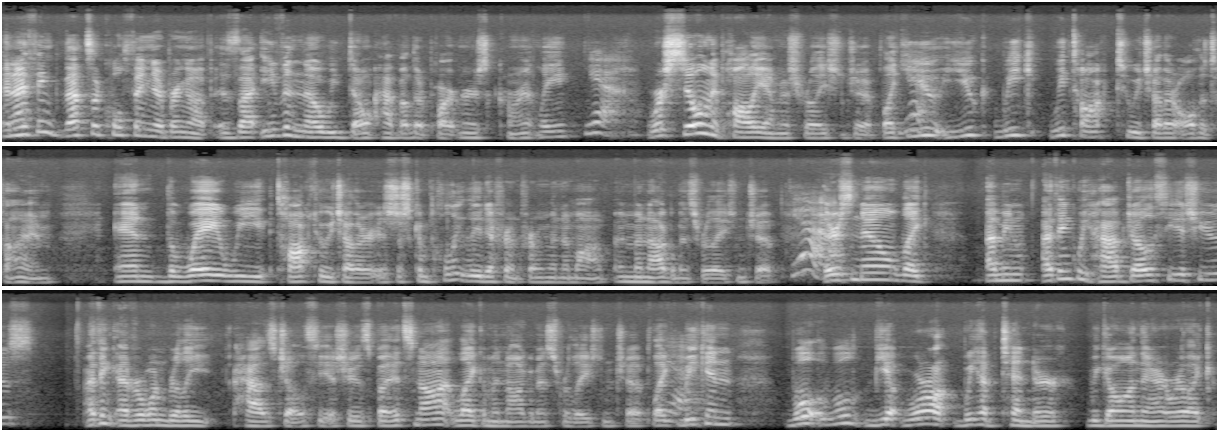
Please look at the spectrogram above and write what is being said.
And I think that's a cool thing to bring up is that even though we don't have other partners currently, Yeah. we're still in a polyamorous relationship. Like you, Yeah. you, we, we talk to each other all the time, and the way we talk to each other is just completely different from a, mono- a monogamous relationship. Yeah. There's no like, I mean, I think we have jealousy issues. I think everyone really has jealousy issues, but it's not like a monogamous relationship. Like we can, we'll we'll yeah, we're we have Tinder. We go on there. We're like,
